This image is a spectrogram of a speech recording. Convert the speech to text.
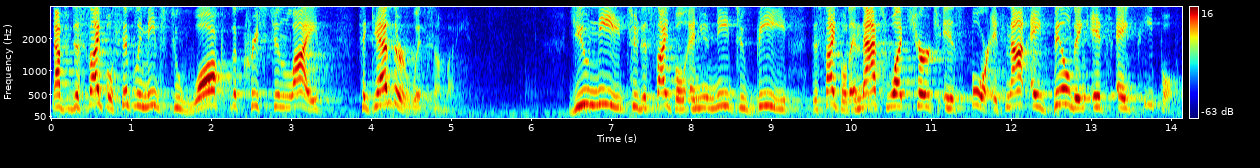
Now, to disciple simply means to walk the Christian life together with somebody. You need to disciple and you need to be discipled. And that's what church is for. It's not a building, it's a people.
